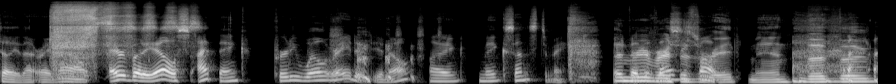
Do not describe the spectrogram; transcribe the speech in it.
tell you that right now. Everybody else, I think, pretty well rated, you know? like makes sense to me. Henry versus. Wraith, man. The the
